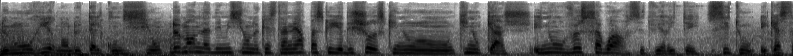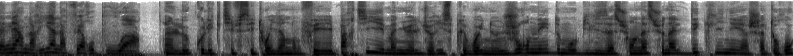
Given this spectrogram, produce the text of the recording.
de mourir dans de telles conditions. demande la démission de Castaner parce qu'il y a des choses qui nous, qui nous cachent. Et nous, on veut savoir cette vérité. C'est tout. Et Castaner n'a rien à faire au pouvoir. Le collectif citoyen dont fait partie Emmanuel Duris prévoit une journée de mobilisation nationale déclinée à Châteauroux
